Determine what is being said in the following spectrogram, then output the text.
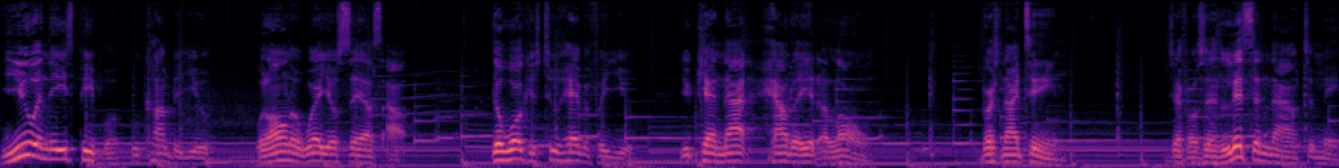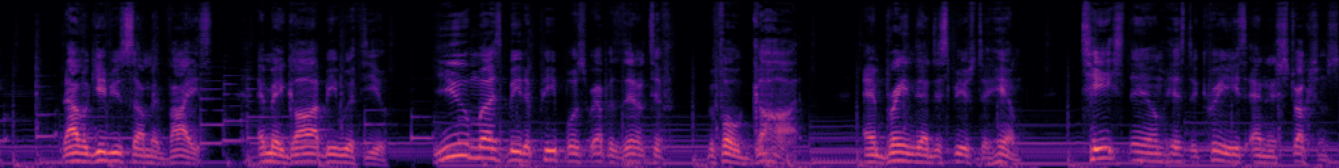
You and these people who come to you will only wear yourselves out. The work is too heavy for you. You cannot handle it alone. Verse 19 Jethro says, Listen now to me, and I will give you some advice, and may God be with you. You must be the people's representative before God and bring their disputes to Him. Teach them His decrees and instructions,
